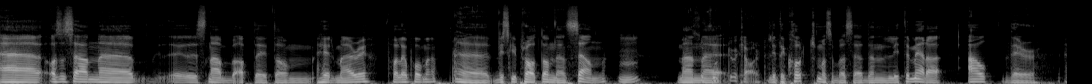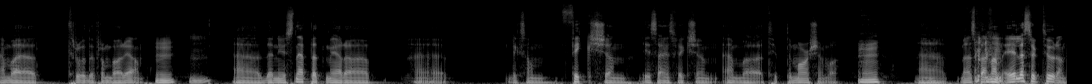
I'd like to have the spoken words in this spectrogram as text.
Eh, och så sen eh, eh, snabb update om Hail Mary håller jag på med eh, Vi ska ju prata om den sen Mm. Men Så eh, fort du är klar. lite kort måste jag bara säga, den är lite mera out there än vad jag trodde från början Mm. Eh, Den är ju snäppet mera eh, liksom fiction i science fiction än vad typ The Martian var Mm. Eh, Men spännande, jag gillar strukturen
